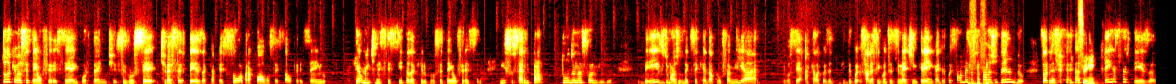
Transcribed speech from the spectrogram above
tudo que você tem a oferecer é importante se você tiver certeza que a pessoa para qual você está oferecendo realmente necessita daquilo que você tem a oferecer. Isso serve para tudo na sua vida. Desde uma ajuda que você quer dar para um familiar, e você, aquela coisa que depois, sabe assim, quando você se mete em crenca, e depois fala, mas eu só estava ajudando, sabe? Sim. Tenha certeza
